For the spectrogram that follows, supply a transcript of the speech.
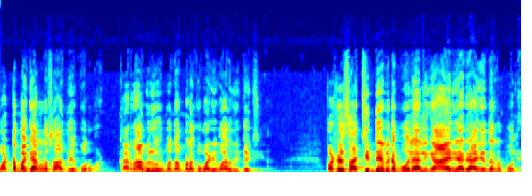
വട്ടം വയ്ക്കാനുള്ള സാധ്യത കുറവാണ്. കാരണം അവർ വരുമ്പോൾ നമ്മളൊക്കെ വഴിമാറി നിൽക്കുക ചെയ്യുക. പക്ഷേ സച്ചിൻ ദേവിനെ പോലെ അല്ലെങ്കിൽ ആര്യ രാജേന്ദ്രനെ പോലെ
